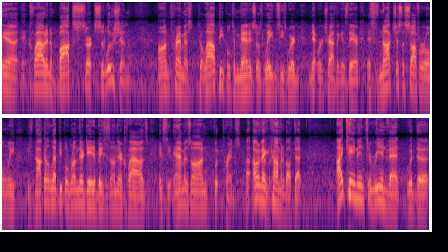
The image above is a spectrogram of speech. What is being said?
a, uh, cloud in a box solution on-premise to allow people to manage those latencies where network traffic is there. This is not just a software only. He's not going to let people run their databases on their clouds. It's the Amazon footprint. I, I want to make a comment about that. I came into reInvent with the,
